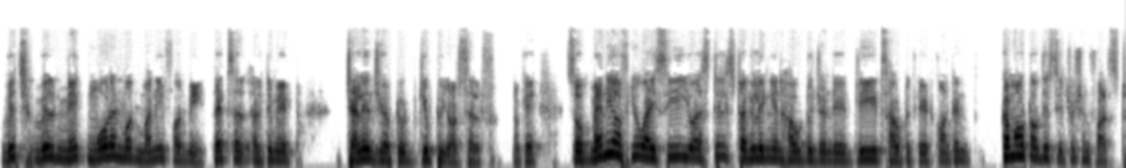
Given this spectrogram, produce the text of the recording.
which will make more and more money for me. That's the ultimate challenge you have to give to yourself okay so many of you i see you are still struggling in how to generate leads how to create content come out of this situation first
